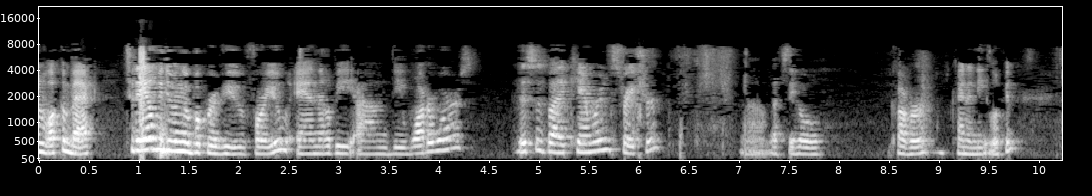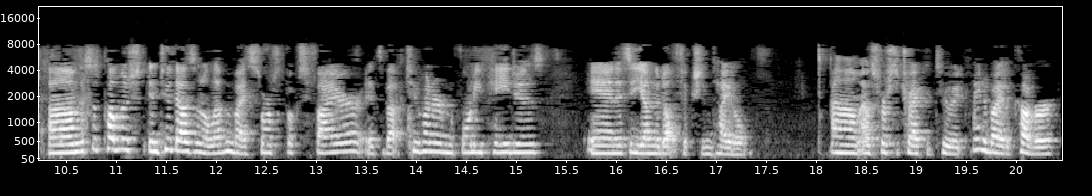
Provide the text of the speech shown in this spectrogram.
everyone, welcome back. Today I'll be doing a book review for you, and that'll be on The Water Wars. This is by Cameron Stracher. Uh, that's the whole cover, kind of neat looking. Um, this was published in 2011 by Sourcebooks Fire. It's about 240 pages, and it's a young adult fiction title. Um, I was first attracted to it kind of by the cover,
